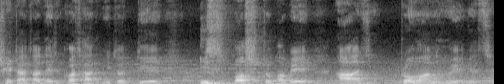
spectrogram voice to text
সেটা তাদের কথার ভিতর দিয়ে স্পষ্টভাবে আজ প্রমাণ হয়ে গেছে।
